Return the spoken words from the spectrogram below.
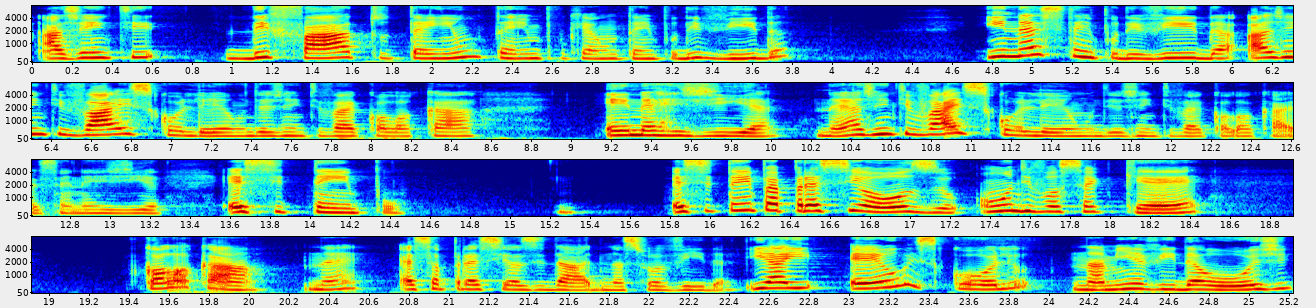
a gente, de fato, tem um tempo que é um tempo de vida. E nesse tempo de vida, a gente vai escolher onde a gente vai colocar energia, né? A gente vai escolher onde a gente vai colocar essa energia, esse tempo. Esse tempo é precioso, onde você quer colocar, né? Essa preciosidade na sua vida. E aí eu escolho na minha vida hoje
